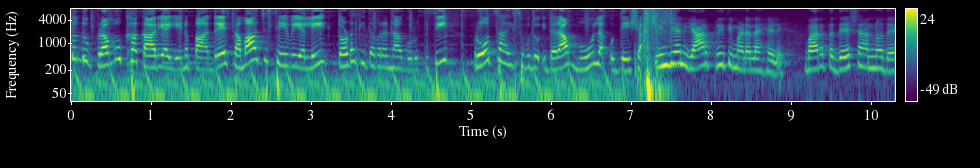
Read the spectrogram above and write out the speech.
ಮತ್ತೊಂದು ಪ್ರಮುಖ ಕಾರ್ಯ ಏನಪ್ಪಾ ಅಂದ್ರೆ ಸಮಾಜ ಸೇವೆಯಲ್ಲಿ ತೊಡಗಿದವರನ್ನ ಗುರುತಿಸಿ ಪ್ರೋತ್ಸಾಹಿಸುವುದು ಇದರ ಮೂಲ ಉದ್ದೇಶ. ಇಂಡಿಯನ್ ಯಾರು ಪ್ರೀತಿ ಮಾಡಲ್ಲ ಹೇಳಿ. ಭಾರತ ದೇಶ ಅನ್ನೋದೇ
